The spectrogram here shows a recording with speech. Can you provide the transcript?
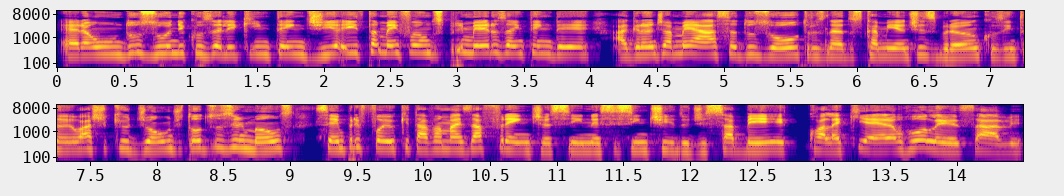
era um dos únicos ali que entendia e também foi um dos primeiros a entender a grande ameaça dos outros, né, dos caminhantes brancos. Então eu acho que o John, de todos os irmãos, sempre foi o que estava mais à frente, assim, nesse sentido de saber qual é que era o rolê, sabe?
